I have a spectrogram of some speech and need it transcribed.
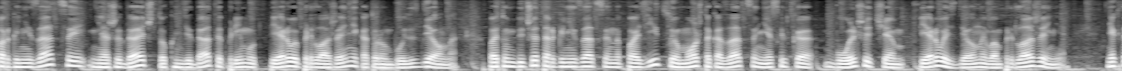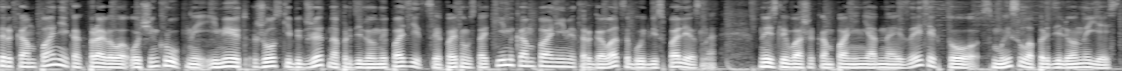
организаций не ожидает, что кандидаты примут первое предложение, которое будет сделано. Поэтому бюджет организации на позицию может оказаться несколько больше, чем первое сделанное вам предложение. Некоторые компании, как правило, очень крупные, имеют жесткий бюджет на определенные позиции, поэтому с такими компаниями торговаться будет бесполезно. Но если ваша компания не одна из этих, то смысл определенно есть.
